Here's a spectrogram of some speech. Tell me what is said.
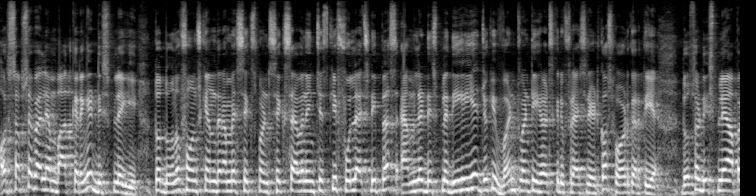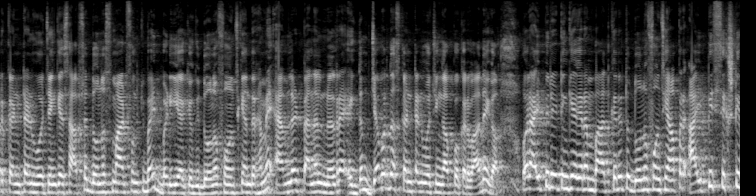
और सबसे पहले हम बात करेंगे डिस्प्ले की। तो दोनों फोन्स के अंदर हमें 6.67 इंचेस की full H D plus AMOLED display दी गई है, जो कि 120 ट्वेंटी की रिफ्रेश रेट को सपोर्ट करती है। दोस्तों डिस्प्ले यहाँ पर कंटेंट वॉचिंग के हिसाब से दोनों स्मार्टफ़ोन की भाई बढ़िया क्योंकि दोनों फोन्स के अंदर हमें एमलेट पैनल मिल रहा है, एकदम ज़बरदस्त कंटेंट वॉचिंग आपको करवा देगा। और आईपी रेटिंग की अगर हम बात करें तो दोनों फ़ोन यहाँ पर सिक्सटी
